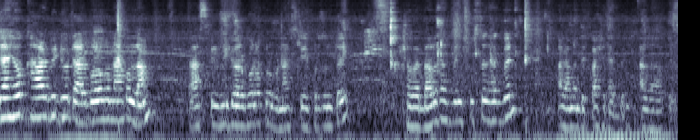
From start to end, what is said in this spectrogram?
যাই হোক, খাওয়ার ভিডিওটা আর বড় না করলাম। আজকের ভিডিও আর বড় করব না, আজকে এই পর্যন্তই। সবাই ভালো থাকবেন, সুস্থ থাকবেন, আর আমাদের পাশে থাকবেন। আল্লাহ হাফেজ।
